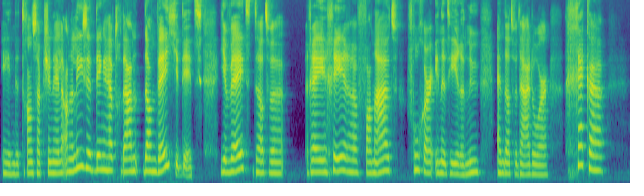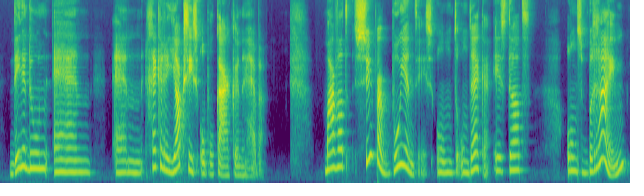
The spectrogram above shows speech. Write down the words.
in de transactionele analyse dingen hebt gedaan, dan weet je dit. Je weet dat we reageren vanuit vroeger in het hier en nu en dat we daardoor gekke dingen doen en, en gekke reacties op elkaar kunnen hebben. Maar wat super boeiend is om te ontdekken, is dat ons brein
